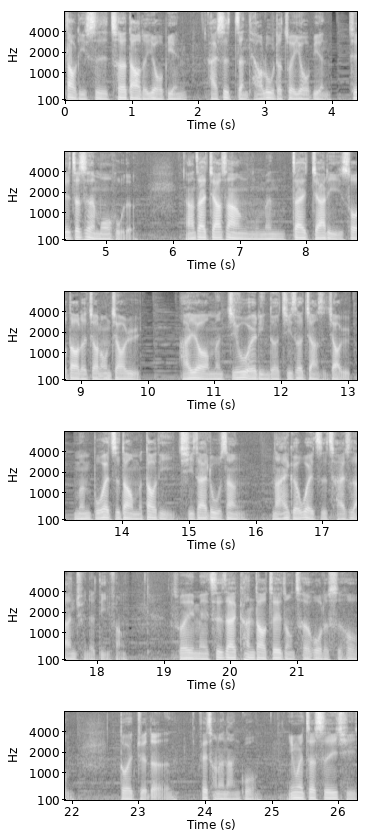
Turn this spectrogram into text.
到底是车道的右边，还是整条路的最右边。其实这是很模糊的。然后再加上我们在家里受到的交通教育，还有我们几乎为零的机车驾驶教育，我们不会知道我们到底骑在路上。哪一个位置才是安全的地方？所以每次在看到这种车祸的时候，都会觉得非常的难过，因为这是一起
